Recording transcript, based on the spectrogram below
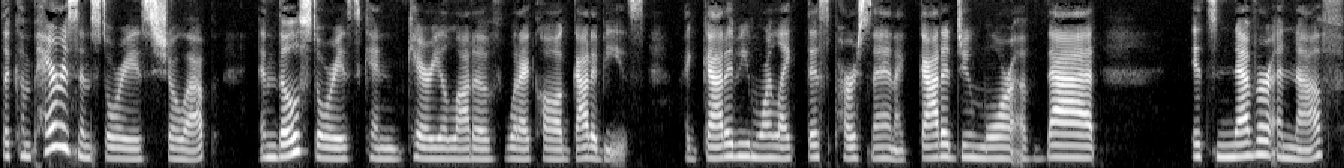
the comparison stories show up, and those stories can carry a lot of what I call gotta be's. I gotta be more like this person. I gotta do more of that. It's never enough.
